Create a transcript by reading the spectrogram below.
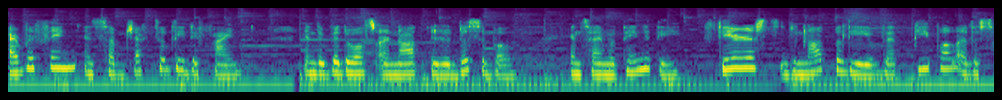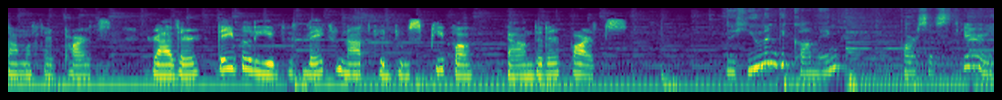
everything is subjectively defined. Individuals are not irreducible. In simultaneity, theorists do not believe that people are the sum of their parts. Rather, they believe that they cannot reduce people down to their parts. The human becoming, Parse's theory,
